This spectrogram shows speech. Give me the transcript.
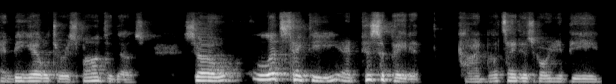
and being able to respond to those. So let's take the anticipated kind. Let's say there's going to be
